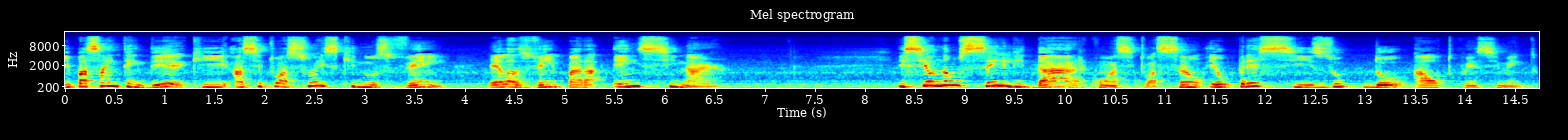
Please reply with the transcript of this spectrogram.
e passar a entender que as situações que nos vêm, elas vêm para ensinar. E se eu não sei lidar com a situação, eu preciso do autoconhecimento.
